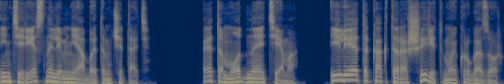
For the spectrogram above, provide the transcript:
интересно ли мне об этом читать. Это модная тема. Или это как-то расширит мой кругозор.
